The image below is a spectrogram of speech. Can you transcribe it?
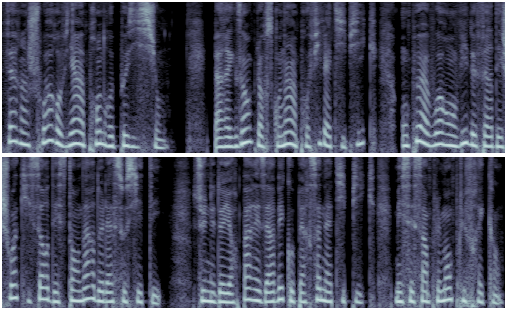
Faire un choix revient à prendre position. Par exemple, lorsqu'on a un profil atypique, on peut avoir envie de faire des choix qui sortent des standards de la société. Ce n'est d'ailleurs pas réservé qu'aux personnes atypiques, mais c'est simplement plus fréquent.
